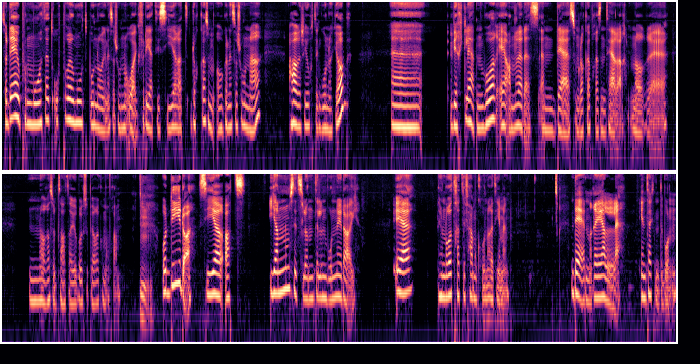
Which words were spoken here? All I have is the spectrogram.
Så det er jo på en måte et opprør mot bondeorganisasjonene òg, fordi at de sier at dere som organisasjoner har ikke gjort en god nok jobb. Eh, virkeligheten vår er annerledes enn det som dere presenterer når, eh, når resultatet av jordbruksoppgjøret kommer frem. Mm. Og de da sier at gjennomsnittslønnen til en bonde i dag er 135 kroner i timen. Det er den reelle inntekten til bonden.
